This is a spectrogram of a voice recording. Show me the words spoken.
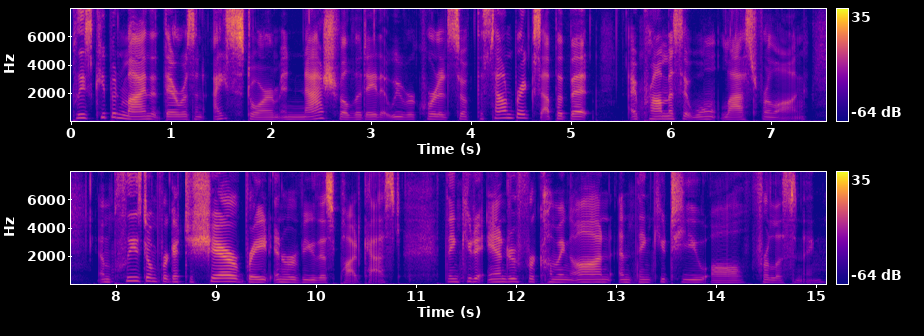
Please keep in mind that there was an ice storm in Nashville the day that we recorded, so if the sound breaks up a bit, I promise it won't last for long. And please don't forget to share, rate, and review this podcast. Thank you to Andrew for coming on, and thank you to you all for listening.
